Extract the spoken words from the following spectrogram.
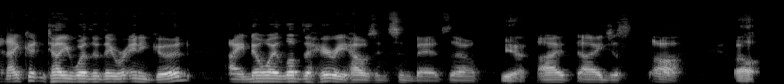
and I couldn't tell you whether they were any good. I know I love the Harryhausen Sinbads though. Yeah. I I just ah, Well,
